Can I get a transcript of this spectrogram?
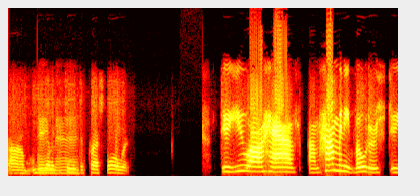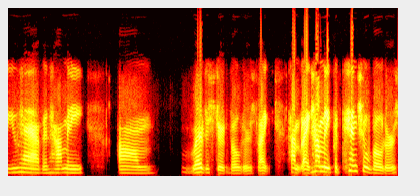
um, we're going to continue to press forward. Do you all have um, how many voters do you have, and how many um, registered voters? Like how like how many potential voters?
